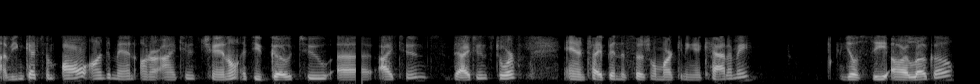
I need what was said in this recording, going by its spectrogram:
Um, you can catch them all on demand on our iTunes channel. If you go to uh, iTunes, the iTunes store, and type in the Social Marketing Academy, you'll see our logo.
